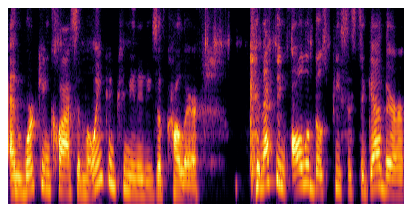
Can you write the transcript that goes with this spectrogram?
and working class and low income communities of color, connecting all of those pieces together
